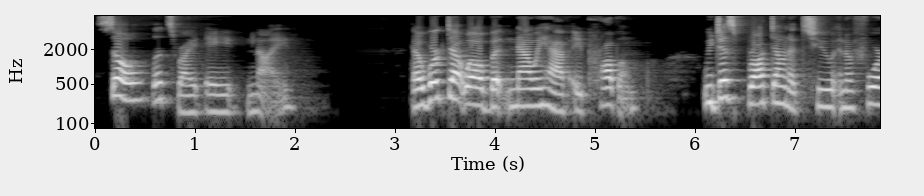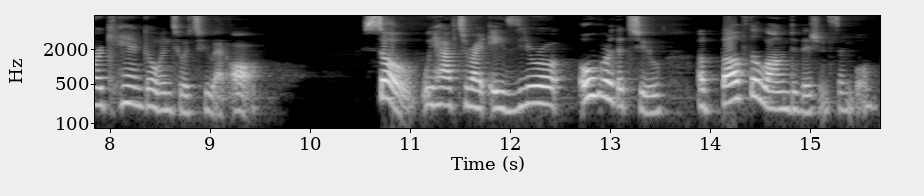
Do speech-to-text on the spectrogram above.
So let's write a 9. That worked out well, but now we have a problem. We just brought down a 2 and a 4 can't go into a 2 at all. So we have to write a 0 over the 2 above the long division symbol.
